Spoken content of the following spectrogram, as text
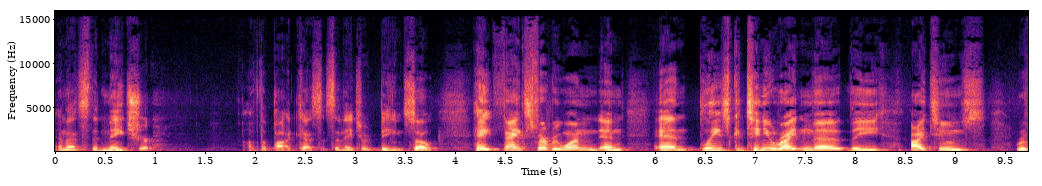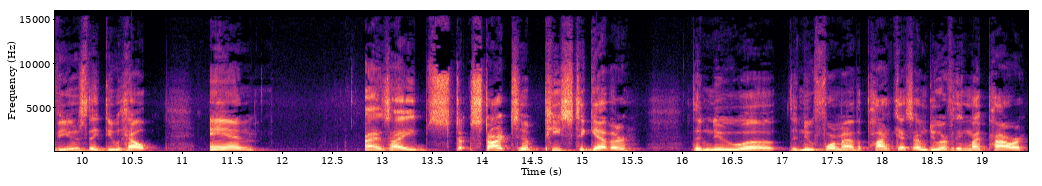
and that's the nature of the podcast. It's the nature of being. So, hey, thanks for everyone, and and please continue writing the the iTunes reviews. They do help, and as I st- start to piece together the new uh, the new format of the podcast, I'm doing everything in my power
